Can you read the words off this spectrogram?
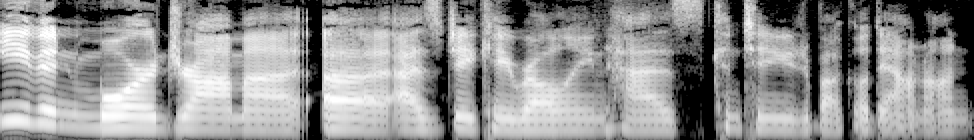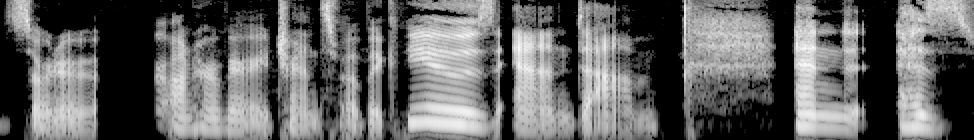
even more drama uh, as J.K. Rowling has continued to buckle down on sort of on her very transphobic views and um, and has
